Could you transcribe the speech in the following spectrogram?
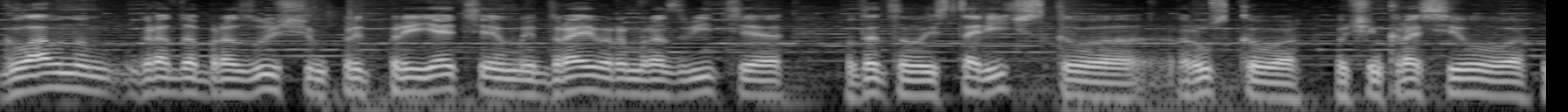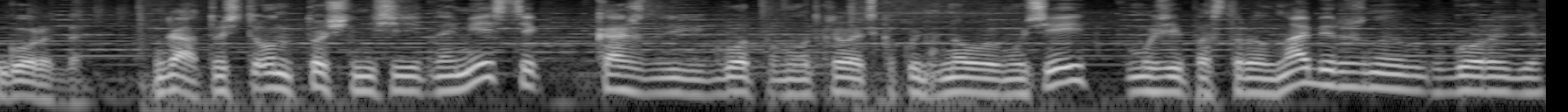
главным градообразующим предприятием и драйвером развития вот этого исторического русского очень красивого города. Да, то есть он точно не сидит на месте. Каждый год, по-моему, открывается какой-нибудь новый музей. Музей построил набережную в городе.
